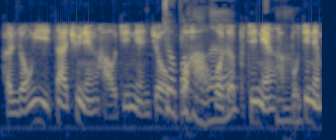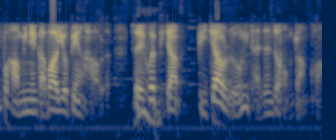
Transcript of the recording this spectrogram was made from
很容易在去年好，今年就不好，不好或者今年好不、嗯、今年不好，明年搞不好又变好了，所以会比较、嗯、比较容易产生这种状况。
